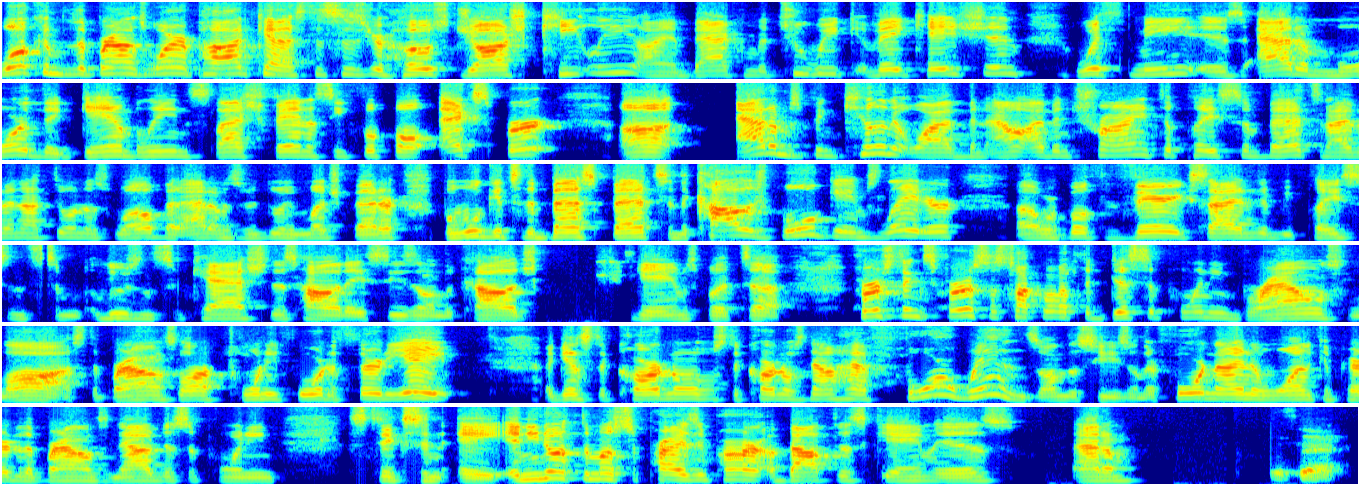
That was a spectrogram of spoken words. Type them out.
Welcome to the Browns Wire podcast. This is your host, Josh Keatley. I am back from a two week vacation. With me is Adam Moore, the gambling slash fantasy football expert. Uh, Adam's been killing it while I've been out. I've been trying to play some bets and I've been not doing as well, but Adam's been doing much better. But we'll get to the best bets and the college bowl games later. Uh, we're both very excited to be placing some, losing some cash this holiday season on the college games. But uh, first things first, let's talk about the disappointing Browns loss. The Browns lost 24 to 38 against the Cardinals. The Cardinals now have four wins on the season. They're four nine and one compared to the Browns, now disappointing six and eight. And you know what the most surprising part about this game is, Adam? What's that?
